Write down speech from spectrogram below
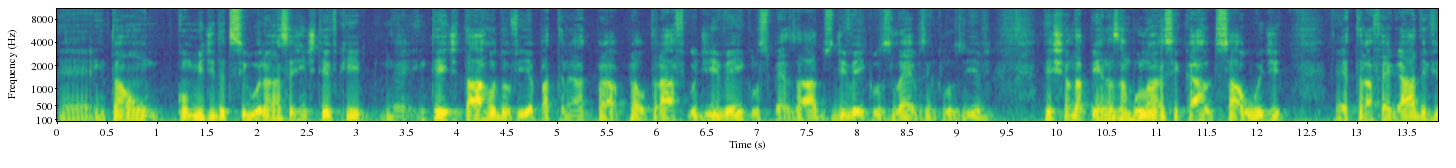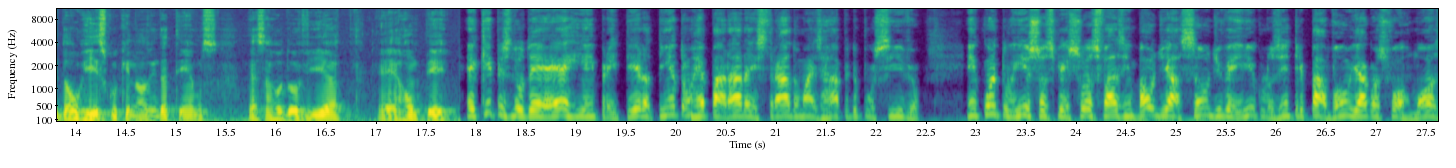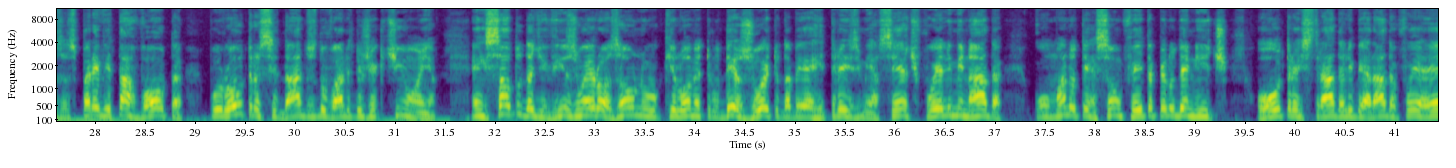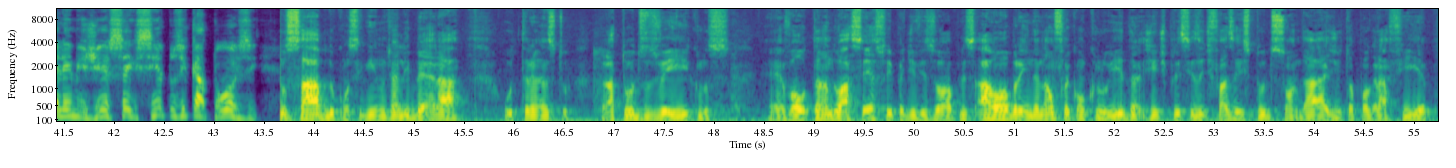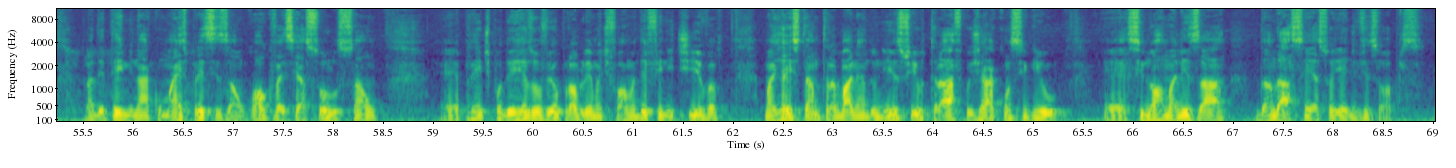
É, então, como medida de segurança, a gente teve que né, interditar a rodovia para o tráfego de veículos pesados, de veículos leves, inclusive deixando apenas ambulância e carro de saúde é, trafegar devido ao risco que nós ainda temos dessa rodovia é, romper. Equipes do DR e empreiteira tentam reparar a estrada o mais rápido possível. Enquanto isso, as pessoas fazem baldeação de veículos entre Pavão e Águas Formosas para evitar volta por outras cidades do Vale do Jequitinhonha. Em Salto da Divisa, uma erosão no quilômetro 18 da BR-367 foi eliminada, com manutenção feita pelo DENIT. Outra estrada liberada foi a LMG 614. No sábado, conseguimos já liberar o trânsito para todos os veículos é, voltando o acesso para Divisópolis. A obra ainda não foi concluída, a gente precisa de fazer estudo de sondagem, de topografia, para determinar com mais precisão qual que vai ser a solução é, para a gente poder resolver o problema de forma definitiva, mas já estamos trabalhando nisso e o tráfego já conseguiu é, se normalizar, dando acesso aí a Divisópolis.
